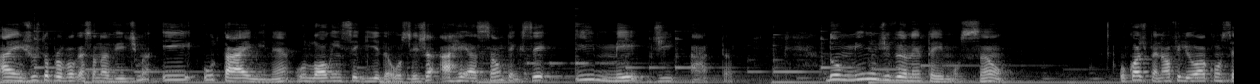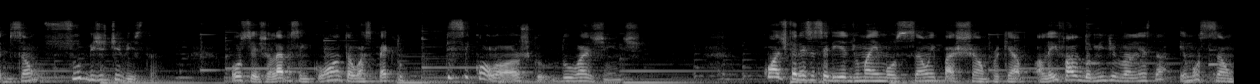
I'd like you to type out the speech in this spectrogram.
a injusta provocação da vítima e o time, né? O logo em seguida, ou seja, a reação tem que ser imediata. Domínio de violenta emoção, o Código Penal filiou a concepção subjetivista, ou seja, leva-se em conta o aspecto psicológico do agente. Qual a diferença seria de uma emoção e paixão? Porque a lei fala domínio de violência emoção.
